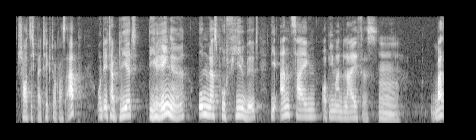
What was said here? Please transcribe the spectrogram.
schaut sich bei TikTok was ab und etabliert die Ringe um das Profilbild, die anzeigen, ob jemand live ist. Mhm. Was,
